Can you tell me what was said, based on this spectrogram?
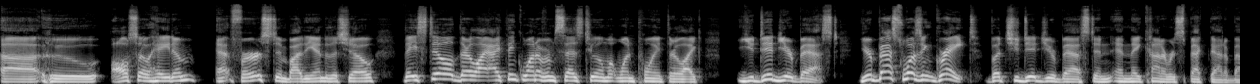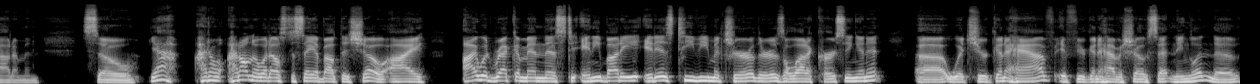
uh, who also hate him at first. And by the end of the show, they still, they're like, I think one of them says to him at one point, they're like, you did your best. Your best wasn't great, but you did your best. And, and they kind of respect that about him. And so, yeah, I don't, I don't know what else to say about this show. I, I would recommend this to anybody. It is TV mature. There is a lot of cursing in it. Uh, which you're going to have if you're going to have a show set in England. The,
